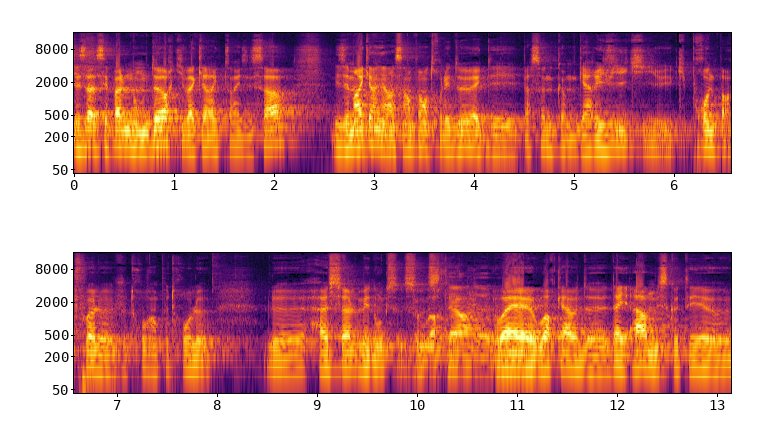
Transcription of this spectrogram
C'est ça, c'est pas le nombre d'heures qui va caractériser ça. Les Américains, il y a- un peu entre les deux, avec des personnes comme Gary Vee qui, qui prônent parfois, le, je trouve un peu trop le, le hustle, mais donc ce- ce- Le work hard, euh, Ouais, workout, euh, die hard, mais ce côté, euh,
